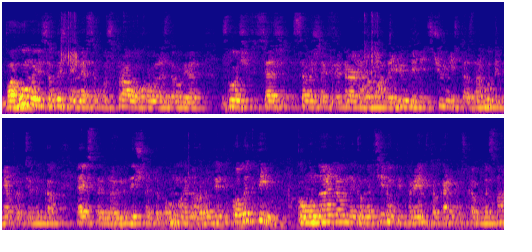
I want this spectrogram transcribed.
Вагомий особистий внесок у справу охорони здоров'я злочин селищної територіальної громади, людяність, чуйність та з нагоди Дня працівника екстреної медичної допомоги нагородити колектив комунального некомерційного підприємства Харківська обласна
